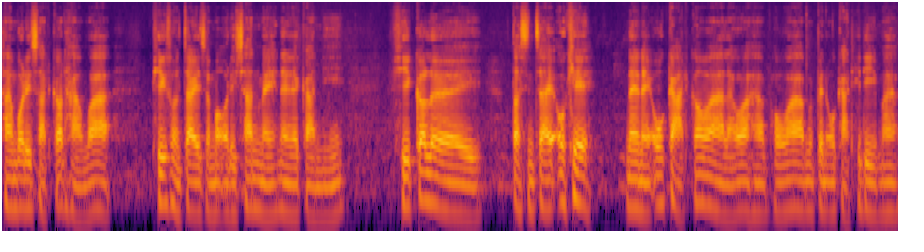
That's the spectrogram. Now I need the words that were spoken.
ทางบริษัทก็ถามว่าพี่สนใจจะมาออดิชั่นไหมในรายการนี้ พีคก็เลยตัดสินใจโอเคในไหนโอกาสก็มาแล้วอะครับเพราะว่ามันเป็นโอกาสที่ดีมาก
